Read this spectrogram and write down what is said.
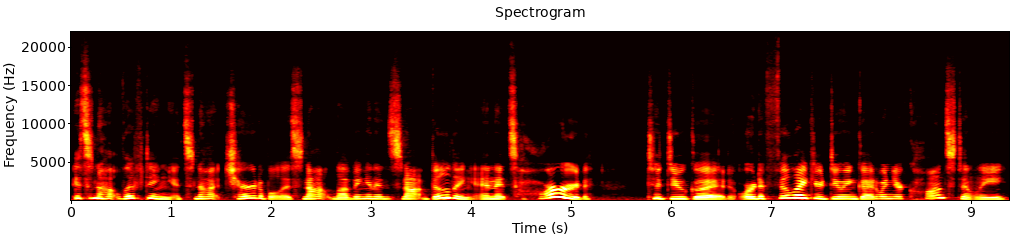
it's not lifting, it's not charitable, it's not loving, and it's not building. And it's hard to do good or to feel like you're doing good when you're constantly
